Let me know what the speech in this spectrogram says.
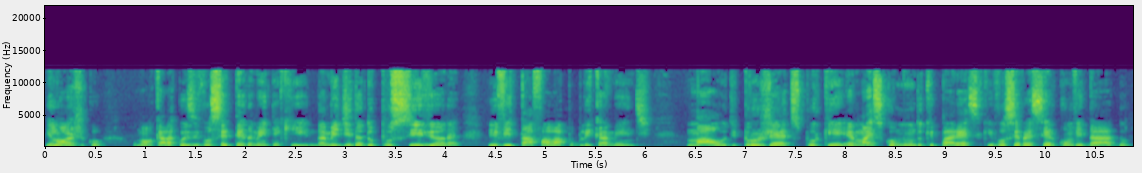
E lógico, uma, aquela coisa, você tem, também tem que, na medida do possível, né, evitar falar publicamente mal de projetos, porque é mais comum do que parece que você vai ser convidado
